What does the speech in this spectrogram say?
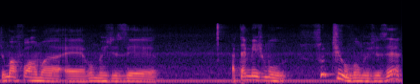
de uma forma, é, vamos dizer, até mesmo sutil, vamos dizer,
